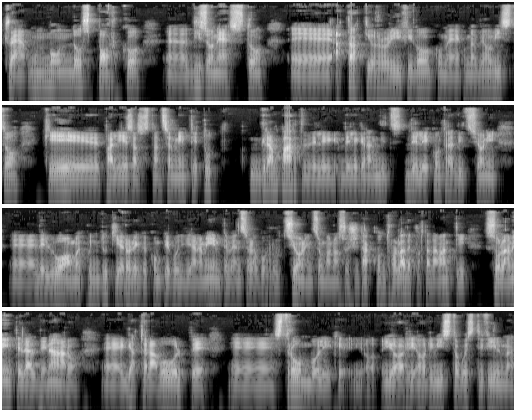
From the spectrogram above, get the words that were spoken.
cioè un mondo sporco, eh, disonesto, eh, a tratti orrorifico, come, come, abbiamo visto, che palesa sostanzialmente tut- gran parte delle, delle, grandi, delle contraddizioni eh, dell'uomo e quindi tutti gli errori che compie quotidianamente, penso alla corruzione, insomma una società controllata e portata avanti solamente dal denaro, eh, Gatto e la Volpe, eh, Stromboli, che io, io ho, ri- ho, rivisto questi film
